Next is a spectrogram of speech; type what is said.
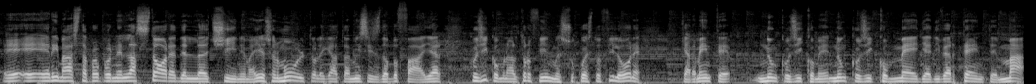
è, è, rimasta proprio nella storia del cinema. Io sono molto legato a Mrs. Doubtfire, così come un altro film su questo filone, chiaramente non così, come, non così commedia divertente, ma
